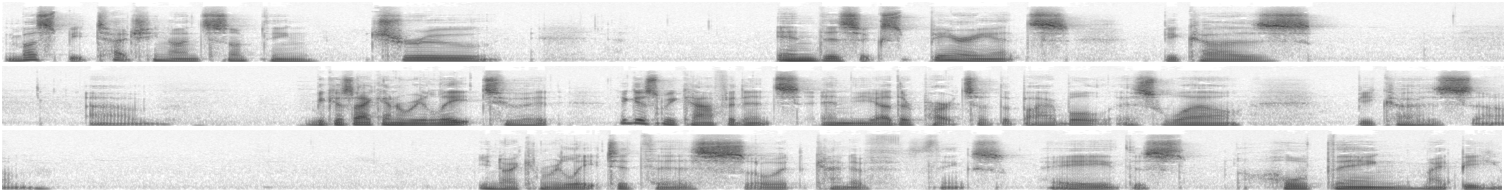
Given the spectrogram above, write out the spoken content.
must be touching on something true in this experience because um, because I can relate to it. It gives me confidence in the other parts of the Bible as well, because um, you know, I can relate to this. So it kind of thinks, hey, this whole thing might be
